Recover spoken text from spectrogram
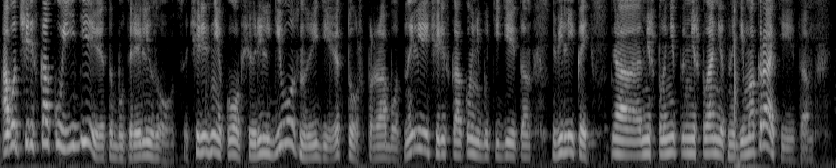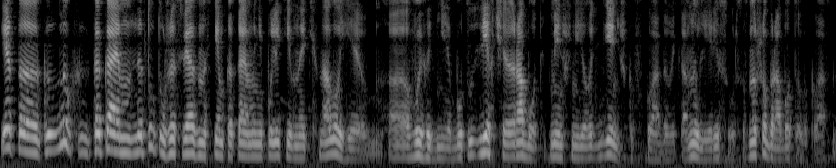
А вот через какую идею это будет реализовываться? Через некую общую религиозную идею, это тоже проработано, или через какую-нибудь идею там великой а, межпланет, межпланетной демократии, там, это, ну, какая, тут уже связано с тем, какая манипулятивная технология э, выгоднее, будет легче работать, меньше в нее денежков вкладывать, там, ну, или ресурсов, ну, чтобы работало классно.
